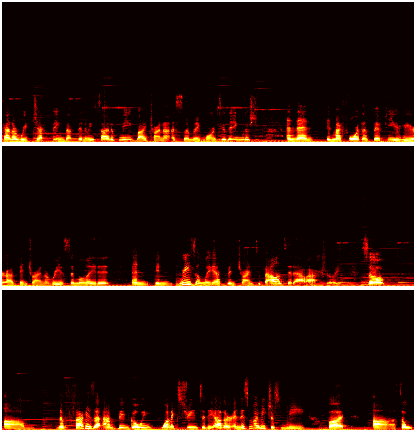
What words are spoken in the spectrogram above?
kind of rejecting that Vietnamese side of me by trying to assimilate more into the English. And then in my fourth and fifth year here I've been trying to re-assimilate it and in recently I've been trying to balance it out actually. So um, the fact is that I've been going one extreme to the other and this might be just me but uh, so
